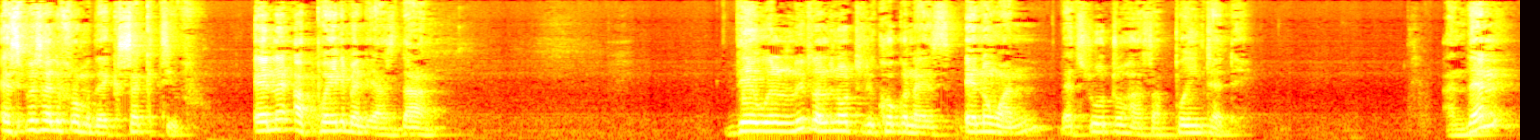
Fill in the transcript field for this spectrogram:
especially from the executive, any appointment he has done, they will literally not recognize anyone that Ruto has appointed. And then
